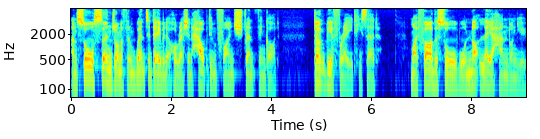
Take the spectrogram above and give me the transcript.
And Saul's son Jonathan went to David at Horesh and helped him find strength in God. Don't be afraid, he said. My father Saul will not lay a hand on you.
